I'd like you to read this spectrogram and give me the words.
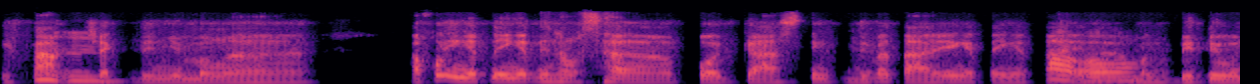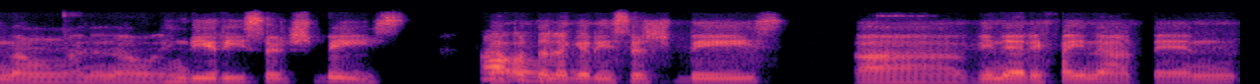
i-fact Mm. check din yung mga ako ingat na ingat din ako sa podcasting. 'Di ba tayo ingat na ingat tayo na Oo. magbitiw ng ano na hindi research based. Dapat Oo. talaga research based, ah verify natin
